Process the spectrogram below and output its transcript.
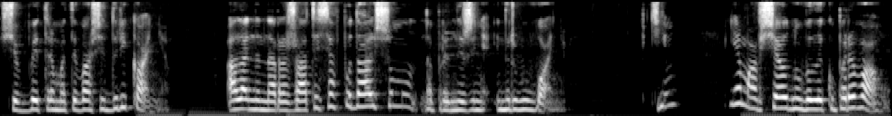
щоб витримати ваші дорікання, але не наражатися в подальшому на приниження і нервування. Втім, я мав ще одну велику перевагу.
